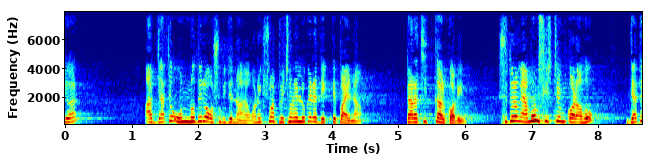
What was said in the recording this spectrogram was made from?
দেওয়ার, আর যাতে অন্যদেরও অসুবিধে না হয়। অনেক সময় পেছনের লোকেরা দেখতে পায় না, তারা চিৎকার করে। সুতরাং এমন সিস্টেম করা হোক, যাতে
